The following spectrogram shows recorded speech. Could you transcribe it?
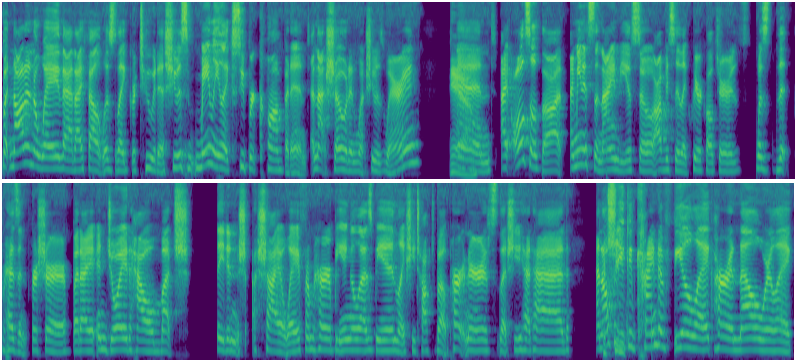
But not in a way that I felt was like gratuitous. She was mainly like super confident, and that showed in what she was wearing. yeah. And I also thought, I mean, it's the 90s, so obviously, like queer culture was the present for sure. But I enjoyed how much they didn't sh- shy away from her being a lesbian. Like she talked about partners that she had had. And But also, she- you could kind of feel like her and Nell were like,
